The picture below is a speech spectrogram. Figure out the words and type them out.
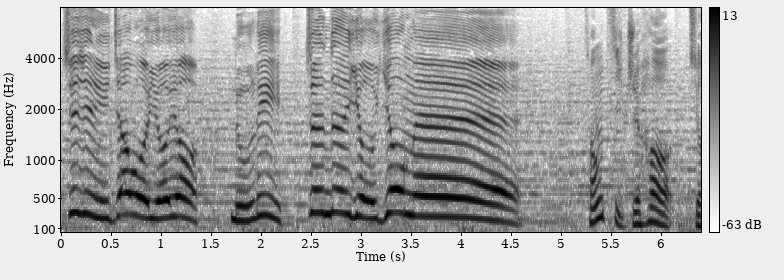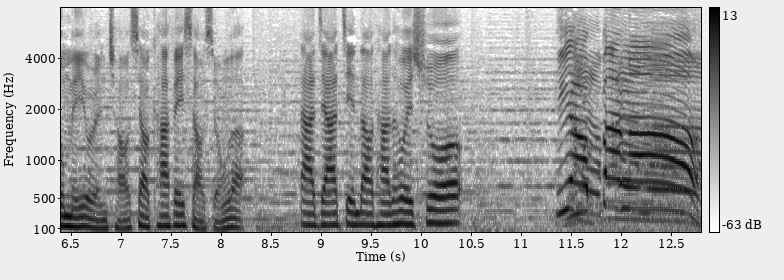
谢谢你教我游泳，努力真的有用哎！从此之后就没有人嘲笑咖啡小熊了，大家见到他都会说。你好棒哦！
